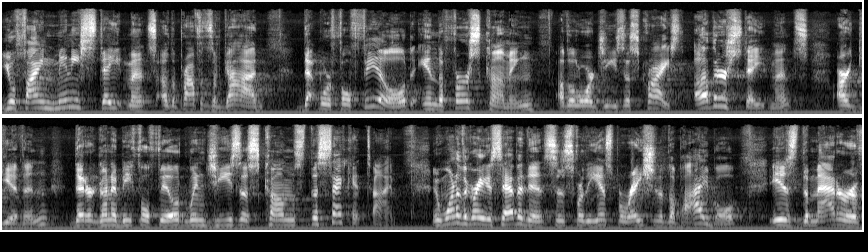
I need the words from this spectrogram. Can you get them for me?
you'll find many statements of the prophets of God that were fulfilled in the first coming of the Lord Jesus Christ. Other statements are given that are going to be fulfilled when Jesus comes the second time. And one of the greatest evidences for the inspiration of the Bible is the matter of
